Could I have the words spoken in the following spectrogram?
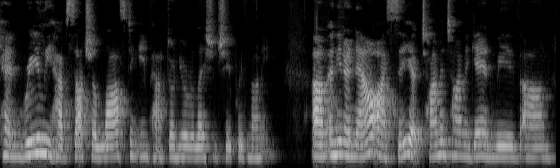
can really have such a lasting impact on your relationship with money. Um, and, you know, now I see it time and time again with, um,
